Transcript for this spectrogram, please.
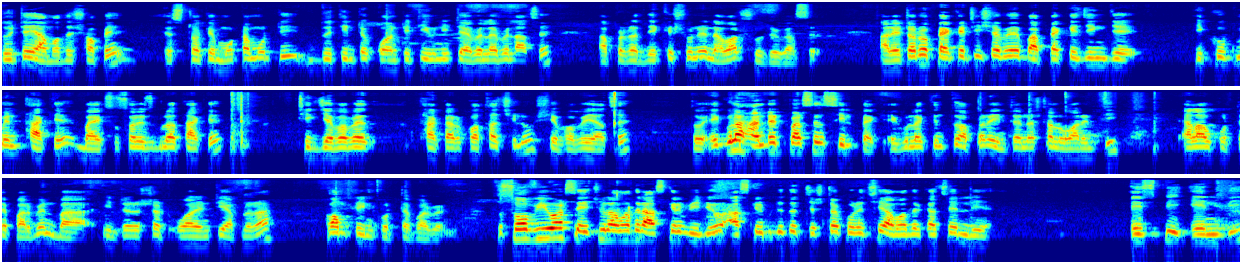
দুইটাই আমাদের শপে স্টকে মোটামুটি দুই তিনটে কোয়ান্টিটি ইউনিট অ্যাভেলেবেল আছে। আপনারা দেখে শুনে নেওয়ার সুযোগ আছে। আর এটারও প্যাকেট হিসেবে বা প্যাকেজিং যে ইকুইপমেন্ট থাকে বা অ্যাক্সেসরিজগুলো থাকে, ঠিক যেভাবে থাকার কথা ছিল, সেভাবেই আছে। তো এগুলো হান্ড্রেড পার্সেন্ট সিল প্যাক এগুলো কিন্তু আপনারা ইন্টারন্যাশনাল ওয়ারেন্টি অ্যালাউ করতে পারবেন বা ইন্টারন্যাশনাল ওয়ারেন্টি আপনারা কমপ্লেন করতে পারবেন। তো সব ভিউয়ার্স এই ছিল আমাদের আজকের ভিডিও আজকের ভিডিওতে চেষ্টা করেছি আমাদের কাছে HP NB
